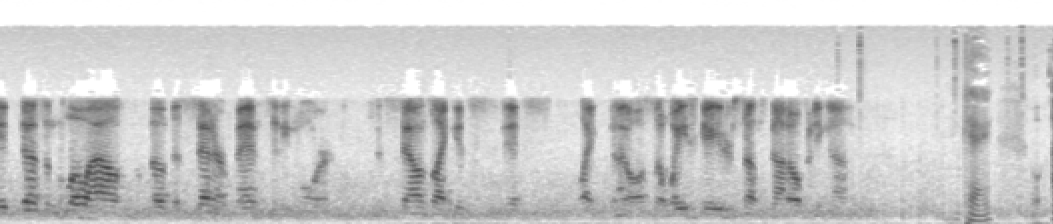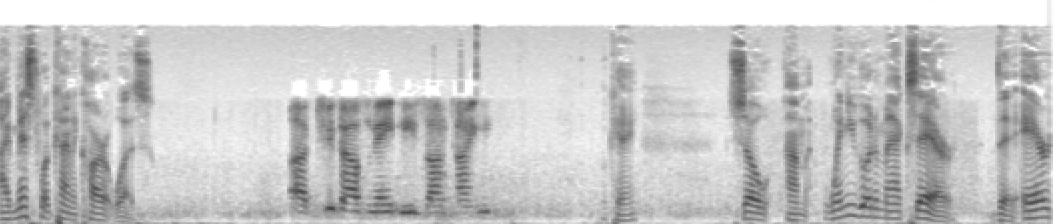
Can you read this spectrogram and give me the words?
it doesn't blow out of the center vents anymore. It sounds like it's it's like don't know, a wastegate or something's not opening up. Okay. I missed what kind of car it was. Uh, 2008 Nissan Titan. Okay. So um, when you go to max air, the air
